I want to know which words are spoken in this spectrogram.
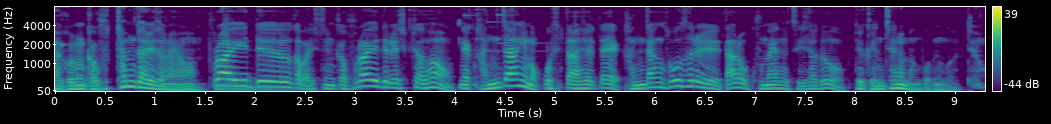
아 그러니까 후참자리잖아요. 후라이드가 맛있으니까 후라이드를 시켜서 그냥 간장이 먹고 싶다 하실 때 간장 소스를 따로 구매해서 드셔도 되게 괜찮은 방법인 것 같아요.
